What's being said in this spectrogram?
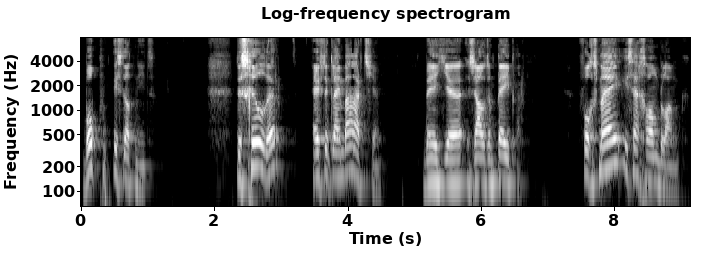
Bob is dat niet. De schilder heeft een klein baardje. Beetje zout en peper. Volgens mij is hij gewoon blank,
